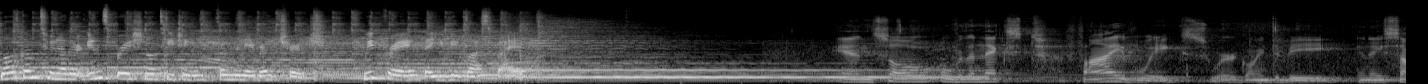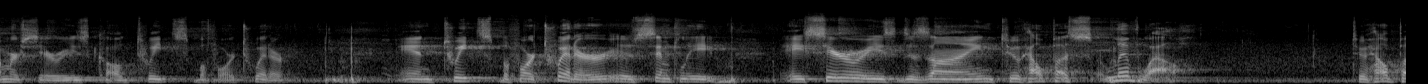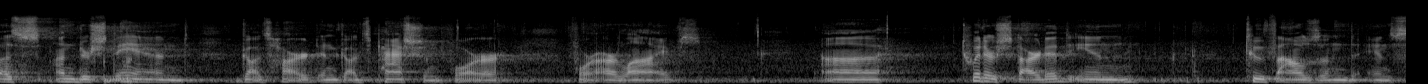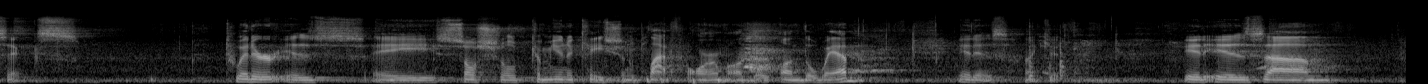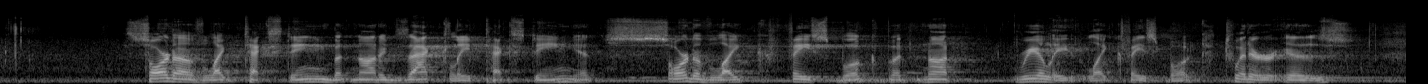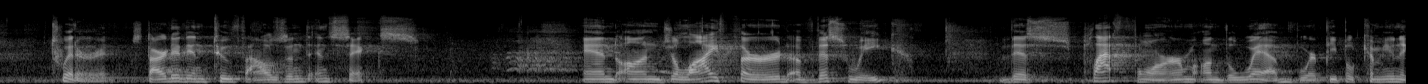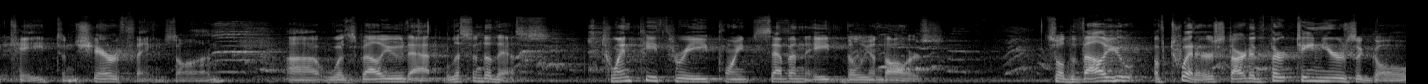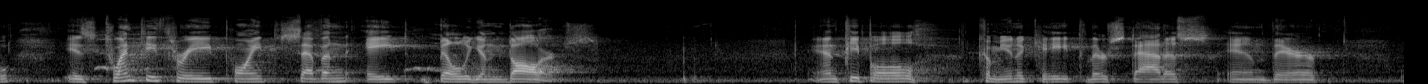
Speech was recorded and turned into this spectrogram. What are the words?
Welcome to another inspirational teaching from the Neighborhood Church. We pray that you be blessed by it. And so, over the next five weeks, we're going to be in a summer series called Tweets Before Twitter. And Tweets Before Twitter is simply a series designed to help us live well, to help us understand God's heart and God's passion for, for our lives. Uh, Twitter started in 2006. Twitter is a social communication platform on the, on the web. It is, thank you. It is um, sort of like texting, but not exactly texting. It's sort of like Facebook, but not really like Facebook. Twitter is Twitter. It started in 2006. And on July 3rd of this week, this platform on the web where people communicate and share things on uh, was valued at, listen to this, $23.78 billion. So the value of Twitter started 13 years ago is $23.78 billion. And people communicate their status and their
